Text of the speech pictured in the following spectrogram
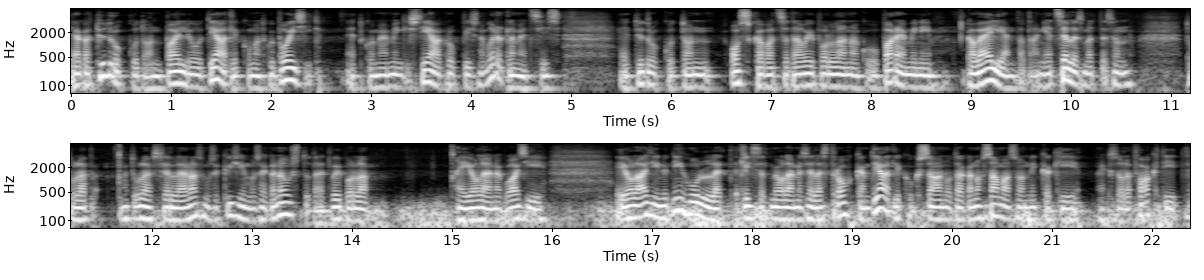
ja ka tüdrukud on palju teadlikumad kui poisid. et kui me mingis eagrupis no, võrdleme, et siis et tüdrukud on, oskavad seda võib-olla nagu paremini ka väljendada, nii et selles mõttes on, tuleb, tuleb selle Rasmuse küsimusega nõustuda, et võib-olla ei ole nagu asi, ei ole asi nüüd nii hull, et, et lihtsalt me oleme sellest rohkem teadlikuks saanud, aga noh, samas on ikkagi, eks ole, faktid,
